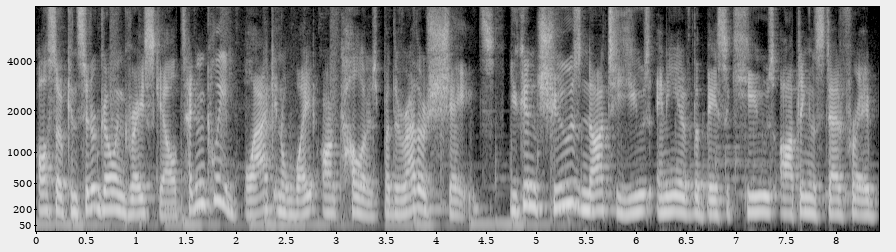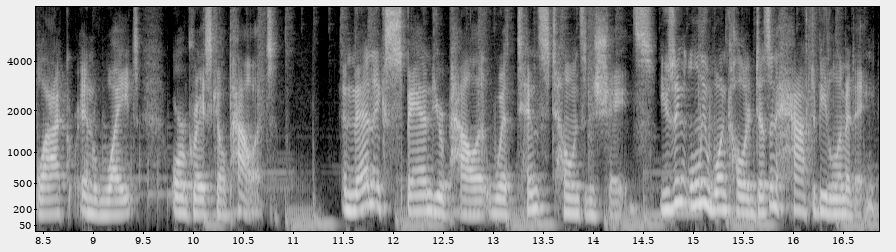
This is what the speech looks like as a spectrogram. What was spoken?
Also, consider going grayscale. Technically, black and white aren't colors, but they're rather shades. You can choose not to use any of the basic hues, opting instead for a black and white or grayscale palette. And then expand your palette with tints, tones, and shades. Using only one color doesn't have to be limiting.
